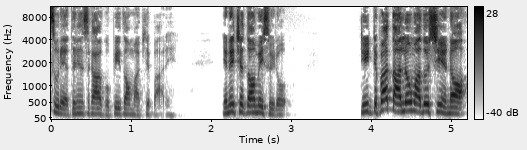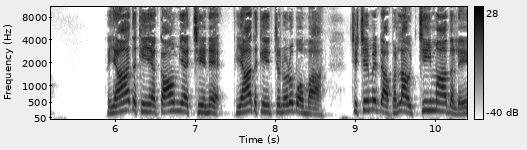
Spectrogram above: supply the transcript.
ဆိုတဲ့သတင်းစကားကိုပေးသွားမှာဖြစ်ပါတယ်ယနေ့ချက်တော်မိတ်ဆွေတို့ ဒီတပတ်တာလုံးမှာတို့ရှင်တော့ဘုရားသခင်ရဲ့ကောင်းမြတ်ခြင်းနဲ့ဘုရားသခင်ကျွန်တော်တို့ပေါ်မှာချစ်ချင်းမေတ္တာဘလောက်ကြီးမားတယ်လဲ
